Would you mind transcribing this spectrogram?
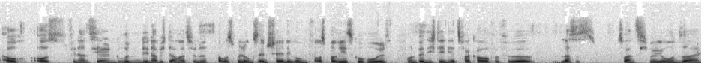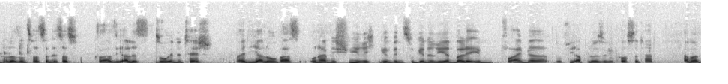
auch aus finanziellen Gründen. Den habe ich damals für eine Ausbildungsentschädigung aus Paris geholt. Und wenn ich den jetzt verkaufe für, lass es 20 Millionen sein oder sonst was, dann ist das quasi alles so in the Tasche. Bei Diallo war es unheimlich schwierig, Gewinn zu generieren, weil er eben vor einem Jahr so viel Ablöse gekostet hat. Aber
